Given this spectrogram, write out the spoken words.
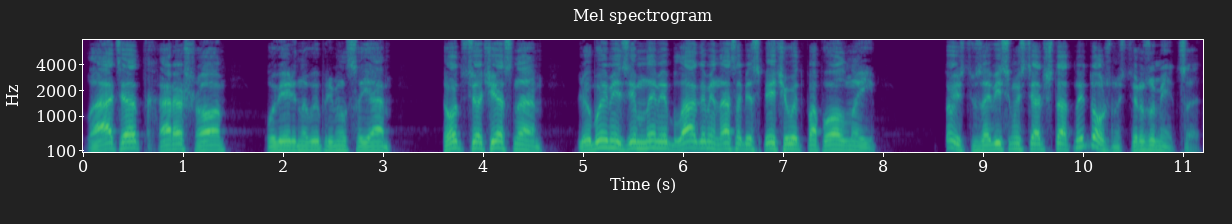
«Платят хорошо», — уверенно выпрямился я. «Тут все честно. Любыми земными благами нас обеспечивают по полной. То есть в зависимости от штатной должности, разумеется.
